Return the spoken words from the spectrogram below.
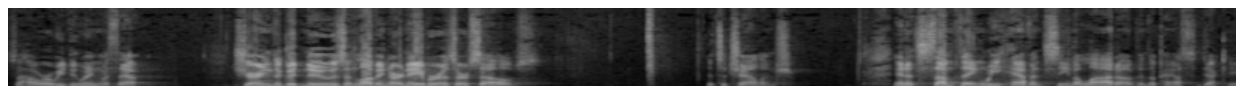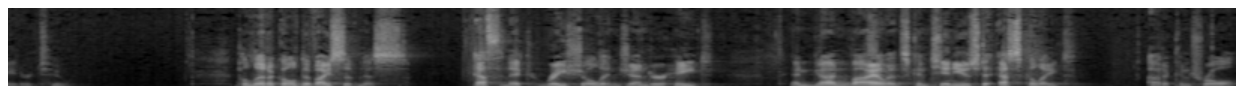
So, how are we doing with that? Sharing the good news and loving our neighbor as ourselves. It's a challenge. And it's something we haven't seen a lot of in the past decade or two. Political divisiveness, ethnic, racial, and gender hate, and gun violence continues to escalate out of control.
